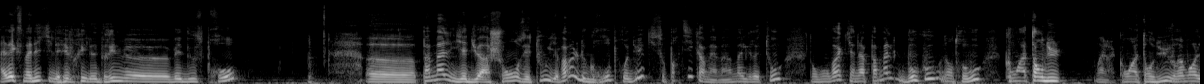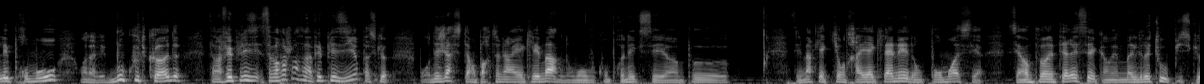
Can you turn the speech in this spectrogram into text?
Alex m'a dit qu'il avait pris le Dream euh, V12 Pro. pas mal, il y a du H11 et tout, il y a pas mal de gros produits qui sont partis quand même, hein, malgré tout. Donc on voit qu'il y en a pas mal, beaucoup d'entre vous, qui ont attendu Voilà, qui ont attendu vraiment les promos. On avait beaucoup de codes. Ça m'a fait plaisir. Ça m'a franchement, ça m'a fait plaisir parce que bon, déjà c'était en partenariat avec les marques, donc vous comprenez que c'est un peu c'est les marques avec qui on travaille avec l'année, donc pour moi, c'est un peu intéressé quand même, malgré tout, puisque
